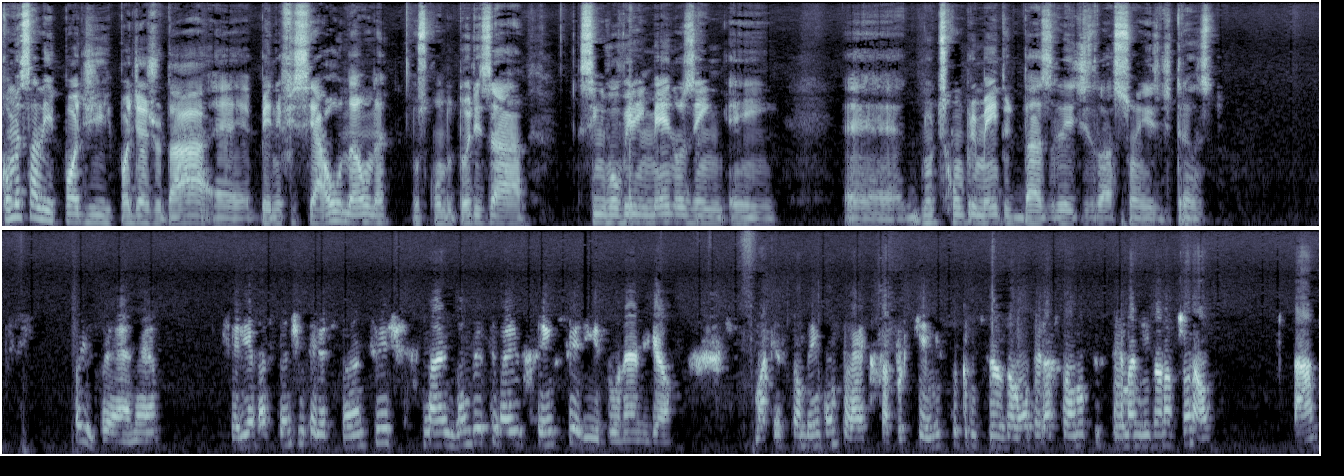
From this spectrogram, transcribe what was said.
como essa lei pode, pode ajudar, é, beneficiar ou não né, os condutores a se envolverem menos em, em é, no descumprimento das legislações de trânsito? Pois é, né? Seria bastante interessante, mas vamos ver se vai ser inserido, né, Miguel? uma questão bem complexa, porque isso precisa de uma alteração no sistema a nível nacional. Tá?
